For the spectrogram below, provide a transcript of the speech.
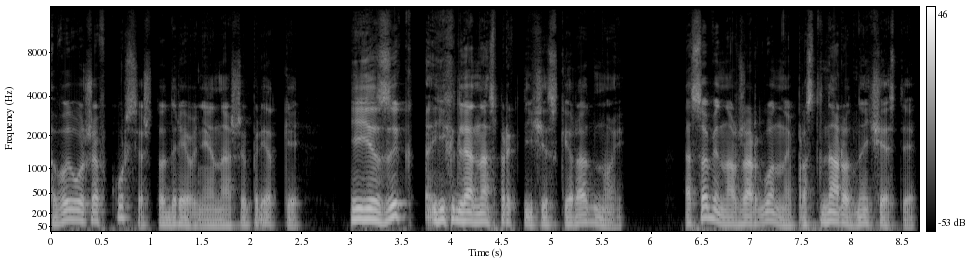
Вы уже в курсе, что древние наши предки, и язык их для нас практически родной. Особенно в жаргонной, простонародной части.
